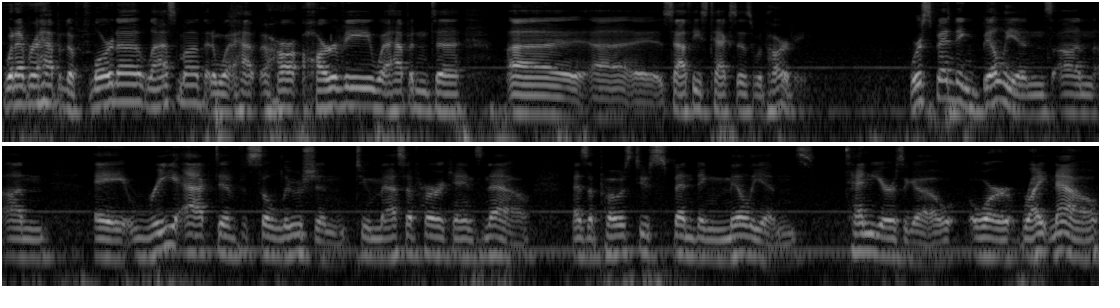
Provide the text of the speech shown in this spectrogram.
Whatever happened to Florida last month and what happened Har- Harvey, what happened to uh, uh, Southeast Texas with Harvey. We're spending billions on on a reactive solution to massive hurricanes now, as opposed to spending millions ten years ago or right now,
